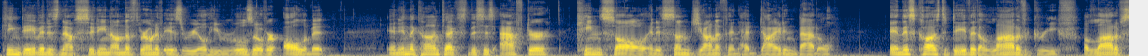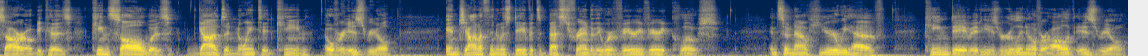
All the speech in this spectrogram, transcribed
King David is now sitting on the throne of Israel. He rules over all of it. And in the context, this is after King Saul and his son Jonathan had died in battle. And this caused David a lot of grief, a lot of sorrow, because King Saul was God's anointed king over Israel, and Jonathan was David's best friend. They were very, very close. And so now here we have King David, he's ruling over all of Israel,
